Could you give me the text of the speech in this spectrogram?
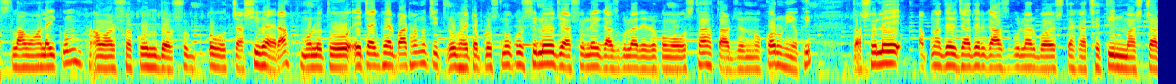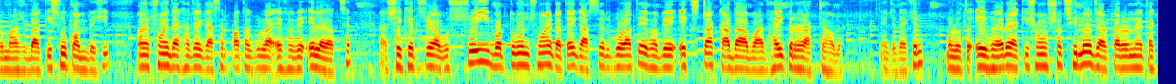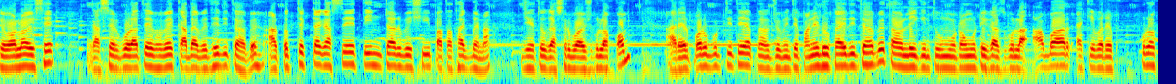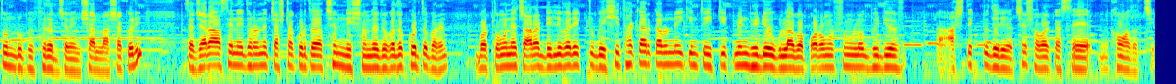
আসসালামু আলাইকুম, আমার সকল দর্শক ও চাষি ভাইরা মূলত এটা এক ভাইয়ের পাঠানো চিত্র। ভাইটা প্রশ্ন করছিল যে আসলে গাছগুলার এরকম অবস্থা, তার জন্য করণীয় কি? তা আসলে আপনাদের যাদের গাছগুলার বয়স দেখাচ্ছে তিন মাস, চার মাস বা কিছু কম বেশি, অনেক সময় দেখা যায় গাছের পাতাগুলা এভাবে এলে যাচ্ছে। সেক্ষেত্রে অবশ্যই বর্তমান সময়টাতে গাছের গোড়াতে এভাবে এক্সট্রা কাদা বাধাই করে রাখতে হবে। এই যে দেখেন, মূলত এই ভাইয়েরও একই সমস্যা ছিল, যার কারণে তাকে বলা হয়েছে গাছের গোড়াতে এভাবে কাদা বেঁধে দিতে হবে। আর প্রত্যেকটা গাছে তিনটার বেশি পাতা থাকবে না, যেহেতু গাছের বয়সগুলো কম। আর এর পরবর্তীতে আপনার জমিতে পানি ঢুকাই দিতে হবে, তাহলেই কিন্তু মোটামুটি গাছগুলো আবার একেবারে পুরাতন রূপে ফেরত যাবে ইনশাল্লাহ আশা করি। তা যারা আছেন এই ধরনের চাষটা করতে যাচ্ছেন, নিঃসন্দেহে যোগাযোগ করতে পারেন। বর্তমানে চারার ডেলিভারি একটু বেশি থাকার কারণেই কিন্তু এই ট্রিটমেন্ট ভিডিওগুলো বা পরামর্শমূলক ভিডিও আসতে একটু দেরি হচ্ছে, সবার কাছে ক্ষমা চাচ্ছি।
